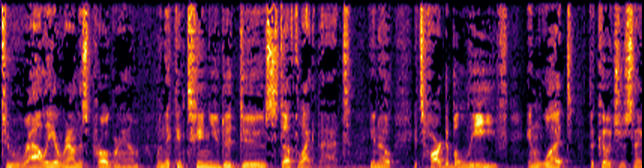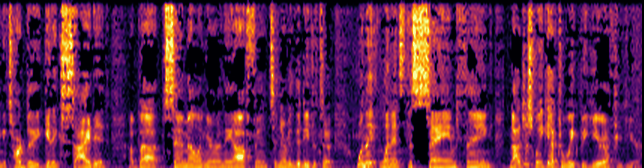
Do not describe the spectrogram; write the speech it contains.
to rally around this program when they continue to do stuff like that. You know, it's hard to believe in what the coaches are saying. It's hard to get excited about Sam Ehlinger and the offense and everything the defense when they when it's the same thing, not just week after week, but year after year.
